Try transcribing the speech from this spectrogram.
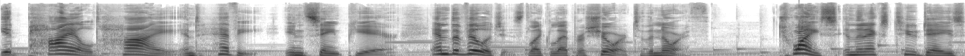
It piled high and heavy in St. Pierre and the villages like Le Precheur to the north. Twice in the next two days,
